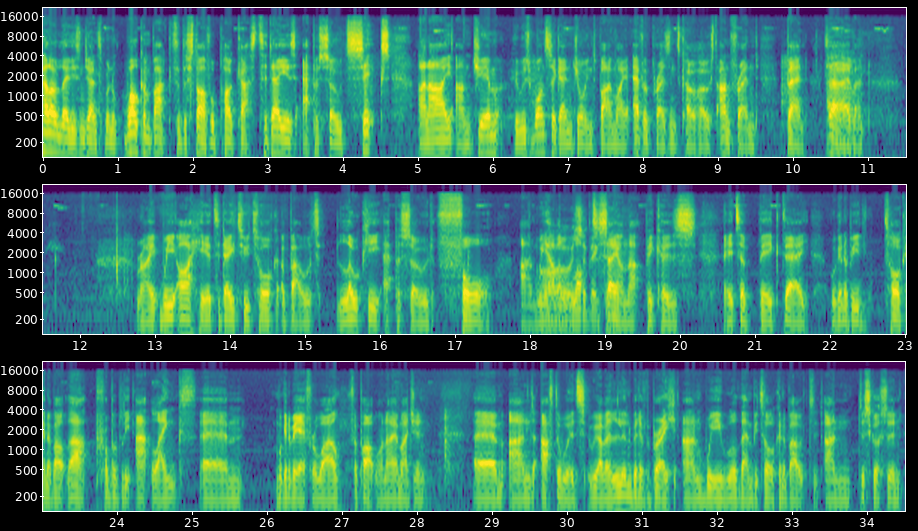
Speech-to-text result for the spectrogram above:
Hello, ladies and gentlemen. Welcome back to the Starvel podcast. Today is episode six, and I am Jim, who is once again joined by my ever present co host and friend, Ben. Say hi, Ben. Right, we are here today to talk about Loki episode four, and we have a Oh, it's a lot to say day. on that because it's a big day. We're going to be talking about that probably at length. Um, we're going to be here for a while for part one, I imagine. Um, and afterwards, we have a little bit of a break, and we will then be talking about and discussing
